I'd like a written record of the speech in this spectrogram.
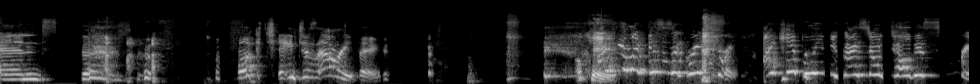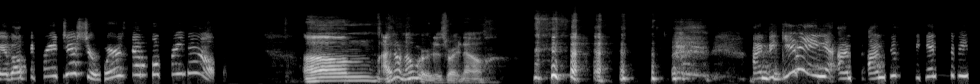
and the, the book changes everything? Okay, I feel like this is a great story. I can't believe you guys don't tell this story about the great gesture. Where's that book right now? um, I don't know where it is right now. I'm beginning. I'm. I'm just beginning to be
